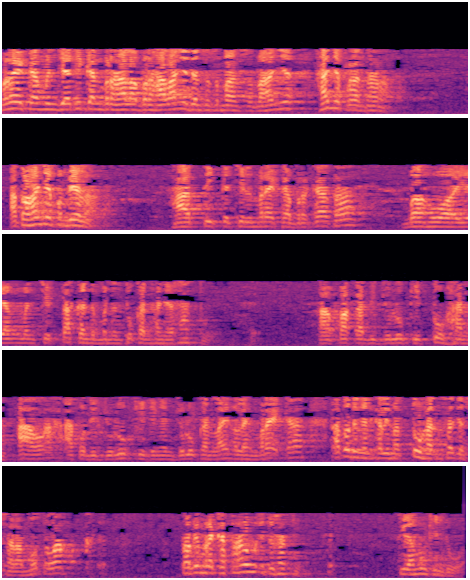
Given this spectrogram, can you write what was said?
Mereka menjadikan berhala-berhalanya dan sesembahan-sembahannya hanya perantara. Atau hanya pembela. Hati kecil mereka berkata bahwa yang menciptakan dan menentukan hanya satu Apakah dijuluki Tuhan Allah atau dijuluki dengan julukan lain oleh mereka atau dengan kalimat Tuhan saja secara mutlak. Tapi mereka tahu itu satu. Tidak mungkin dua.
